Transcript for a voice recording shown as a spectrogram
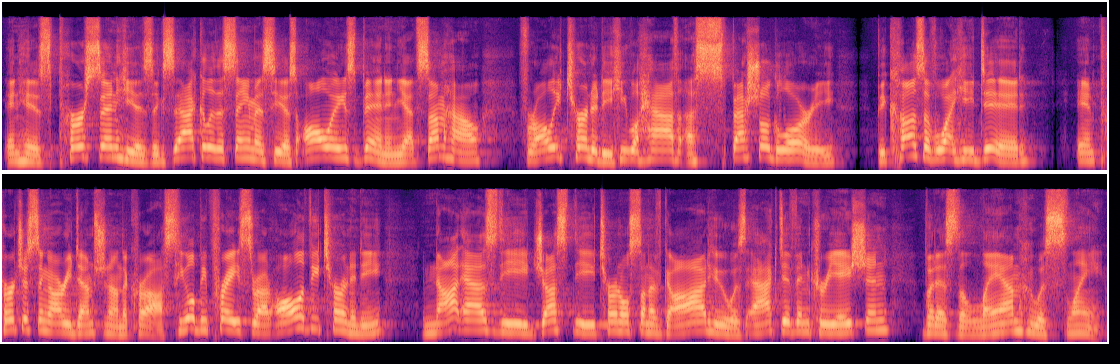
in his person. He is exactly the same as he has always been, and yet somehow, for all eternity, he will have a special glory because of what he did in purchasing our redemption on the cross. He will be praised throughout all of eternity, not as the just the eternal Son of God who was active in creation, but as the Lamb who was slain.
